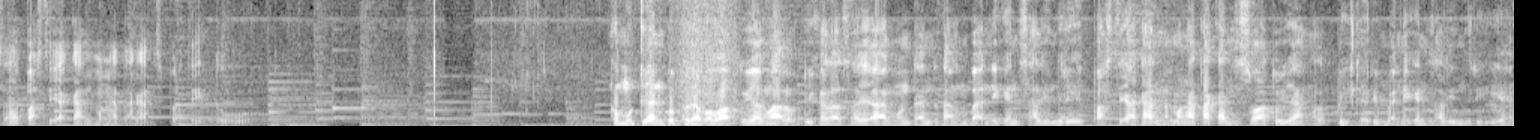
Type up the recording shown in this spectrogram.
saya pasti akan mengatakan seperti itu. Kemudian beberapa waktu yang lalu dikala saya ngonten tentang Mbak Niken Salindri pasti akan mengatakan sesuatu yang lebih dari Mbak Niken Salindri ya.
